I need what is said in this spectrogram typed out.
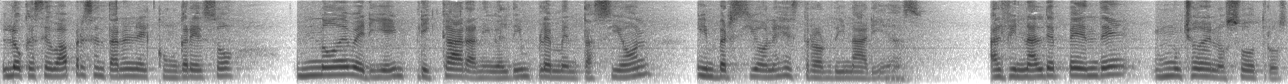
lo que se va a presentar en el Congreso no debería implicar a nivel de implementación inversiones extraordinarias. Al final depende mucho de nosotros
